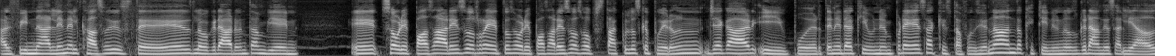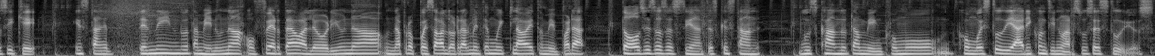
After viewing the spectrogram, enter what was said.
al final en el caso de ustedes lograron también eh, sobrepasar esos retos, sobrepasar esos obstáculos que pudieron llegar y poder tener aquí una empresa que está funcionando, que tiene unos grandes aliados y que están teniendo también una oferta de valor y una, una propuesta de valor realmente muy clave también para todos esos estudiantes que están buscando también cómo, cómo estudiar y continuar sus estudios.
